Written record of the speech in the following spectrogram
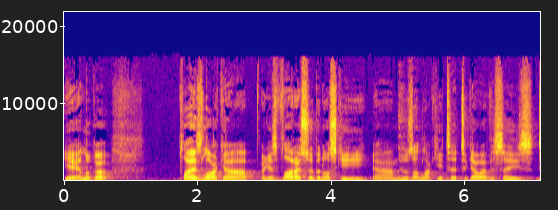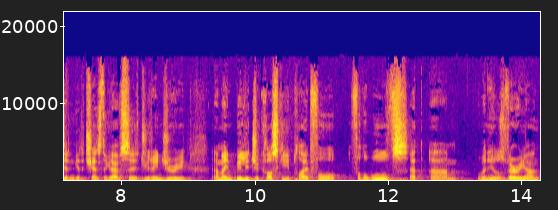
Yeah, look, players like uh, I guess Vlado Surbanovsky, um, who was unlucky to, to go overseas, didn't get a chance to go overseas due to injury. I mean, Billy Jakoski played for, for the Wolves at um, when he was very young,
